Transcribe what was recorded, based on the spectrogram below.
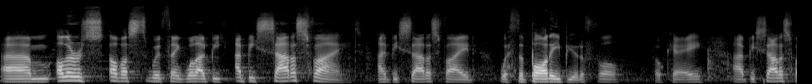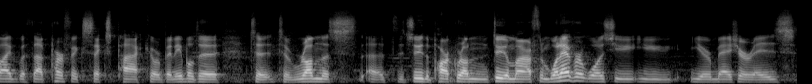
Um, others of us would think, well, I'd be, I'd be satisfied. I'd be satisfied with the body beautiful, okay? I'd be satisfied with that perfect six pack or being able to, to, to run this, uh, to do the park run, do a marathon, whatever it was you, you, your measure is,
